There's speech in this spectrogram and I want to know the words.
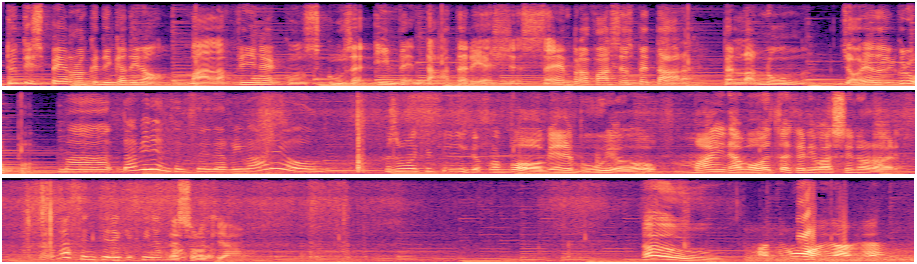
Tutti sperano che dica di no, ma alla fine con scuse inventate riesce sempre a farsi aspettare per la non gioia del gruppo. Ma Davide ha intenzione di arrivare o... Cosa vuoi che ti dica? Fra un po' viene buio, oh, mai una volta che arrivasse in orario. Va a sentire che fine ha Adesso lo chiamo. Oh! Ma ti muovi Davide?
